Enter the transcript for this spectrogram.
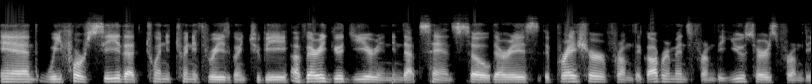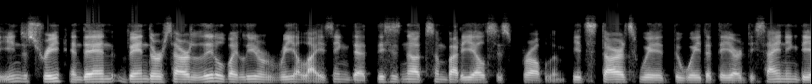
And we foresee that 2023 is going to be a very good year in, in that sense. So there is the pressure from the governments, from the users, from the industry, and then vendors are little by little realizing that this is not somebody else's problem. It starts with the way that they are designing the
